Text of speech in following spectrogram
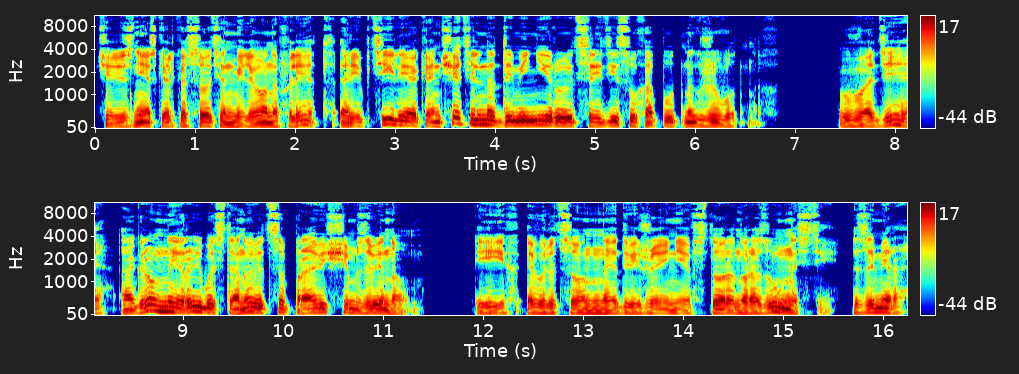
Через несколько сотен миллионов лет рептилии окончательно доминируют среди сухопутных животных. В воде огромные рыбы становятся правящим звеном, и их эволюционное движение в сторону разумности замирает.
